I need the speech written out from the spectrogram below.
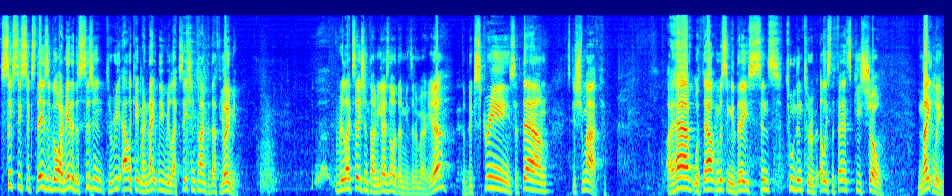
66 days ago, I made a decision to reallocate my nightly relaxation time to Daf Yomi. Relaxation time, you guys know what that means in America, yeah? The big screen, you sit down, it's geschmack. I have, without missing a day, since tuned into Reb Eli Stefansky's show nightly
